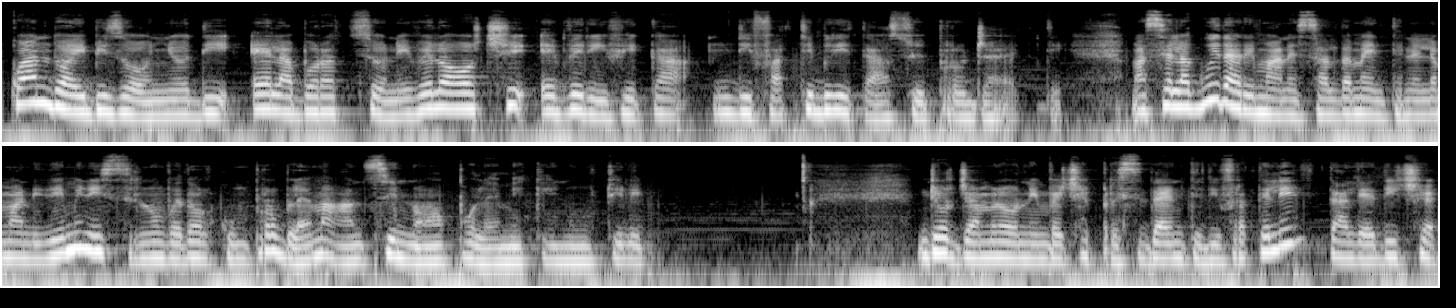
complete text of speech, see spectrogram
quando hai bisogno di elaborazioni veloci e verifica di fattibilità sui progetti. Ma se la guida rimane saldamente nelle mani dei ministri non vedo alcun problema, anzi no a polemiche inutili. Giorgia Meloni, invece presidente di Fratelli d'Italia, dice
